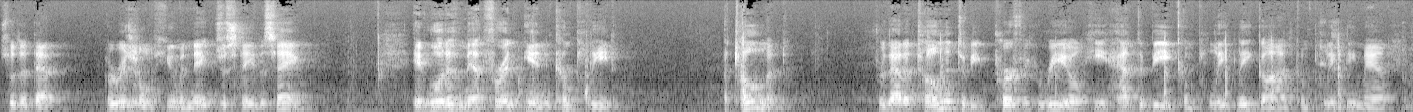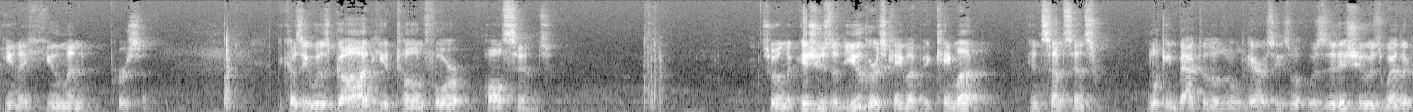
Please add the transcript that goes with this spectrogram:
so that that original human nature just stayed the same. It would have meant for an incomplete atonement. For that atonement to be perfect, real, he had to be completely God, completely man, in a human person. Because he was God, he atoned for all sins. So when the issues of the Eucharist came up, it came up, in some sense, looking back to those old heresies. What was at issue is whether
